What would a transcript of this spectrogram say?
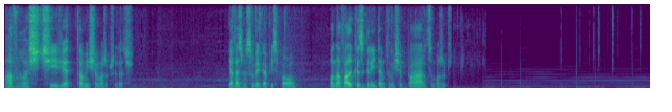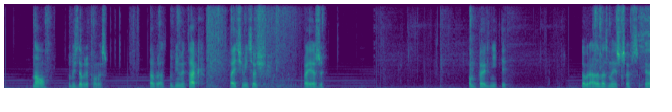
A właściwie to mi się może przydać. Ja wezmę sobie Gapi Społ, bo na walkę z Gridem to mi się bardzo może przydać. No, to być dobry pomysł. Dobra, zrobimy tak. Dajcie mi coś. Frajerzy. Pompę gnity. Dobra, ale wezmę jeszcze w sumie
